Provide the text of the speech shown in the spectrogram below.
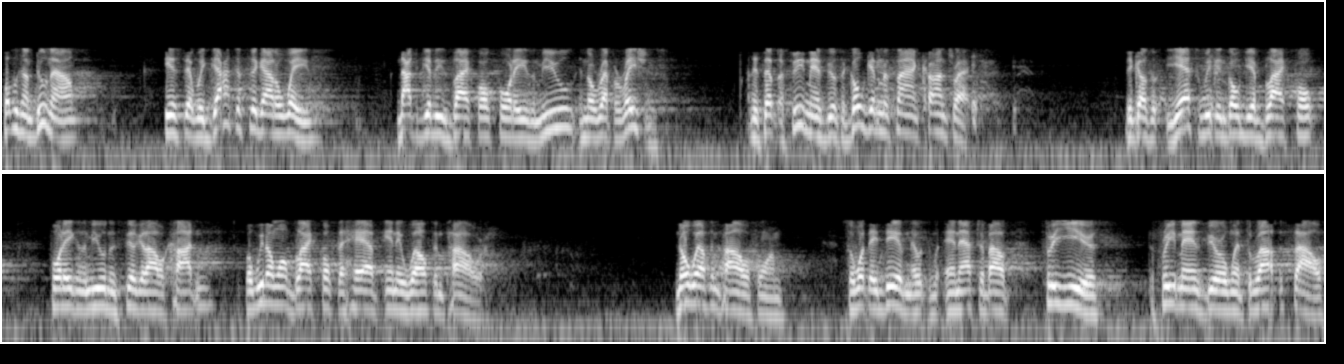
what we're going to do now is that we got to figure out a way not to give these black folk 40 days a mule and no reparations. Except the Freedmen's Bureau said, go get them a signed contract. Because yes, we can go give black folk 40 acres of mules and still get our cotton. But we don't want black folk to have any wealth and power. No wealth and power for them. So what they did, and after about three years, the Freedmen's Bureau went throughout the South,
